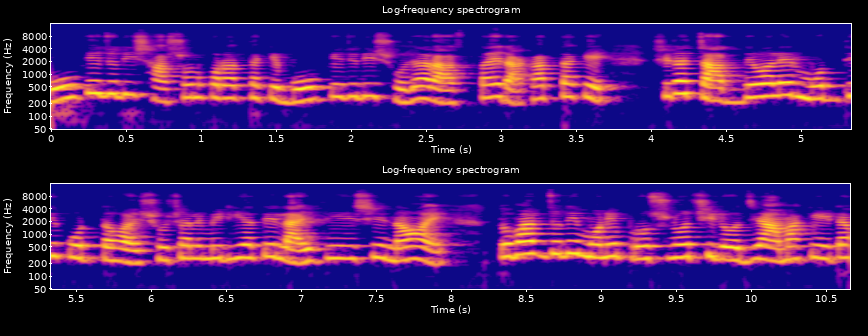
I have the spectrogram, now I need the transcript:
বউকে যদি শাসন করার থাকে, বউকে যদি সোজা রাস্তায় রাখার থাকে, সেটা চার দেওয়ালের মধ্যে করতে হয় সোশ্যাল মিডিয়াতে লাইভে এসে নয়। তোমার যদি মনে প্রশ্ন ছিল যে আমাকে এটা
